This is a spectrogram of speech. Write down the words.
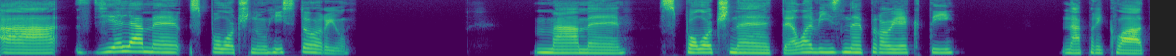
a zdieľame spoločnú históriu. Máme spoločné televízne projekty, napríklad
